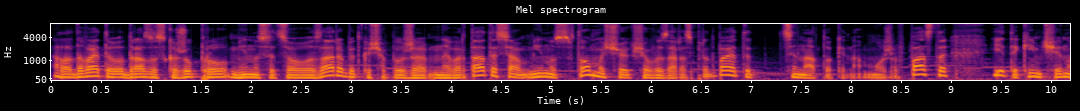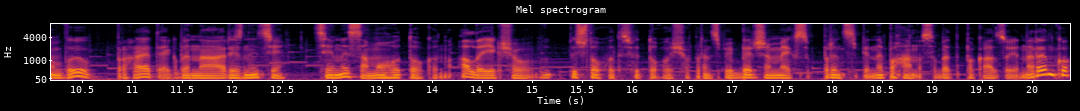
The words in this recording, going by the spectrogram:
Але давайте одразу скажу про мінуси цього заробітку, щоб вже не вертатися. Мінус в тому, що якщо ви зараз придбаєте, ціна токена може впасти, і таким чином ви програєте якби на різниці ціни самого токену. Але якщо підштовхуватись від того, що в принципі біржа MEX в принципі непогано себе показує на ринку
